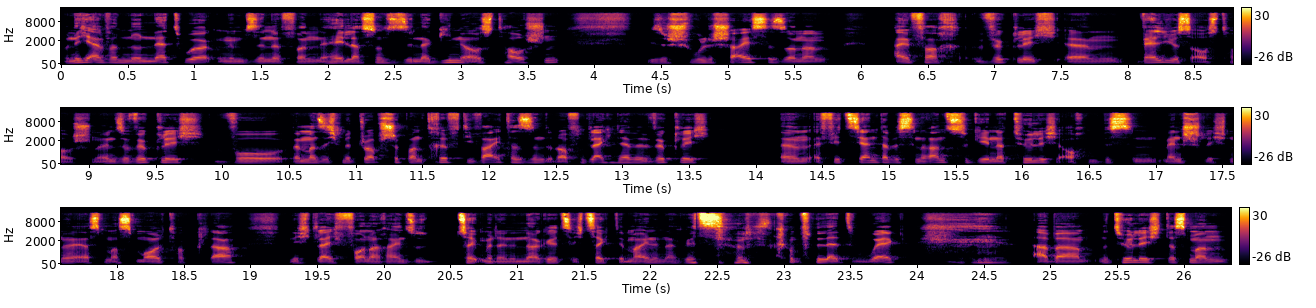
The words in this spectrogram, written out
Und nicht einfach nur Networken im Sinne von, hey, lass uns Synergien austauschen, diese schwule Scheiße, sondern einfach wirklich ähm, Values austauschen. Also wirklich, wo, wenn man sich mit Dropshippern trifft, die weiter sind oder auf dem gleichen Level, wirklich ähm, effizienter bisschen ranzugehen, natürlich auch ein bisschen menschlich, ne? Erstmal Smalltalk, klar. Nicht gleich vornherein so, zeig mir deine Nuggets, ich zeig dir meine Nuggets. das ist komplett wack. Aber natürlich, dass man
